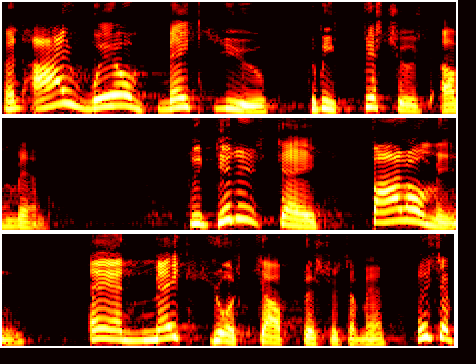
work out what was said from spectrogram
and I will make you to be fishers of men. He didn't say, Follow me, and make yourself fishers of men. He said,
